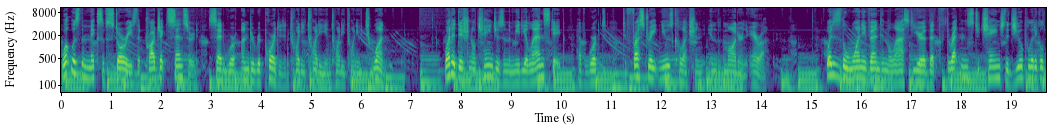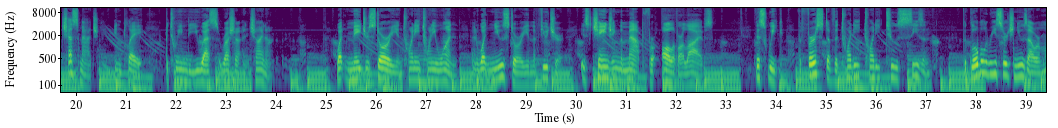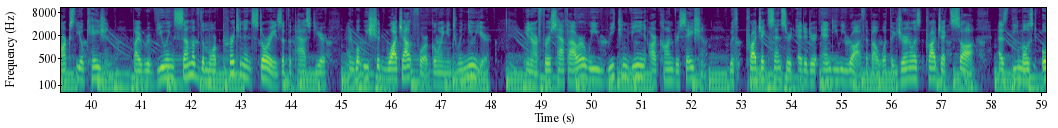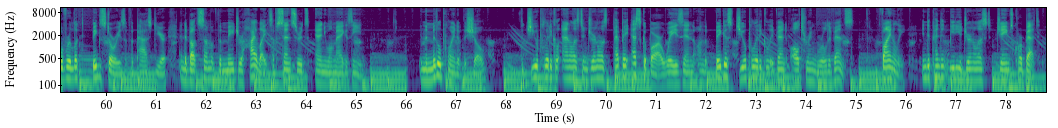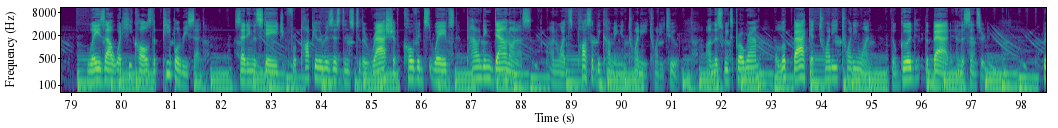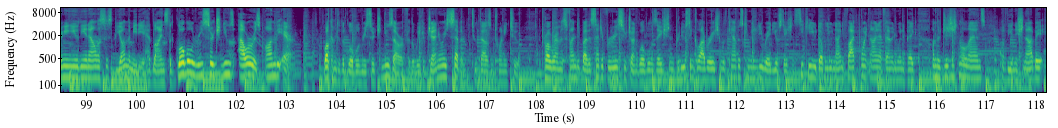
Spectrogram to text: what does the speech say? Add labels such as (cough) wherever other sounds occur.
What was the mix of stories that Project Censored said were underreported in 2020 and 2021? What additional changes in the media landscape have worked to frustrate news collection in the modern era? What is the one event in the last year that threatens to change the geopolitical chess match in play between the US, Russia, and China? What major story in 2021 and what news story in the future is changing the map for all of our lives? This week, the first of the 2022 season, the Global Research News Hour marks the occasion by reviewing some of the more pertinent stories of the past year and what we should watch out for going into a new year. In our first half hour, we reconvene our conversation with Project Censored editor Andy Lee Roth about what the journalist project saw as the most overlooked big stories of the past year and about some of the major highlights of Censored's annual magazine. In the middle point of the show, the geopolitical analyst and journalist Pepe Escobar weighs in on the biggest geopolitical event altering world events. Finally, independent media journalist James Corbett lays out what he calls the people reset, setting the stage for popular resistance to the rash of COVID waves pounding down on us on what's possibly coming in 2022. On this week's program, a look back at 2021 the good, the bad, and the censored. Bringing you the analysis beyond the media headlines, the Global Research News Hour is on the air. Welcome to the Global Research News Hour for the week of January 7th, 2022. The program is funded by the Center for Research on Globalization, produced in collaboration with campus community radio station CKUW 95.9 FM in Winnipeg on the traditional lands of the Anishinaabe,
